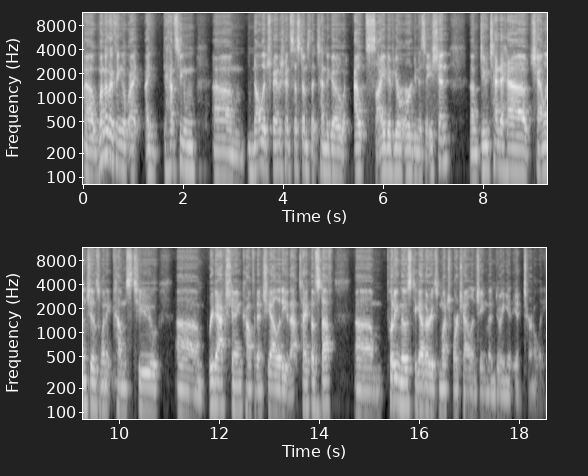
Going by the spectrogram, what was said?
Uh, one other thing I, I have seen um, knowledge management systems that tend to go outside of your organization um, do tend to have challenges when it comes to um, redaction, confidentiality, that type of stuff. Um, putting those together is much more challenging than doing it internally.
